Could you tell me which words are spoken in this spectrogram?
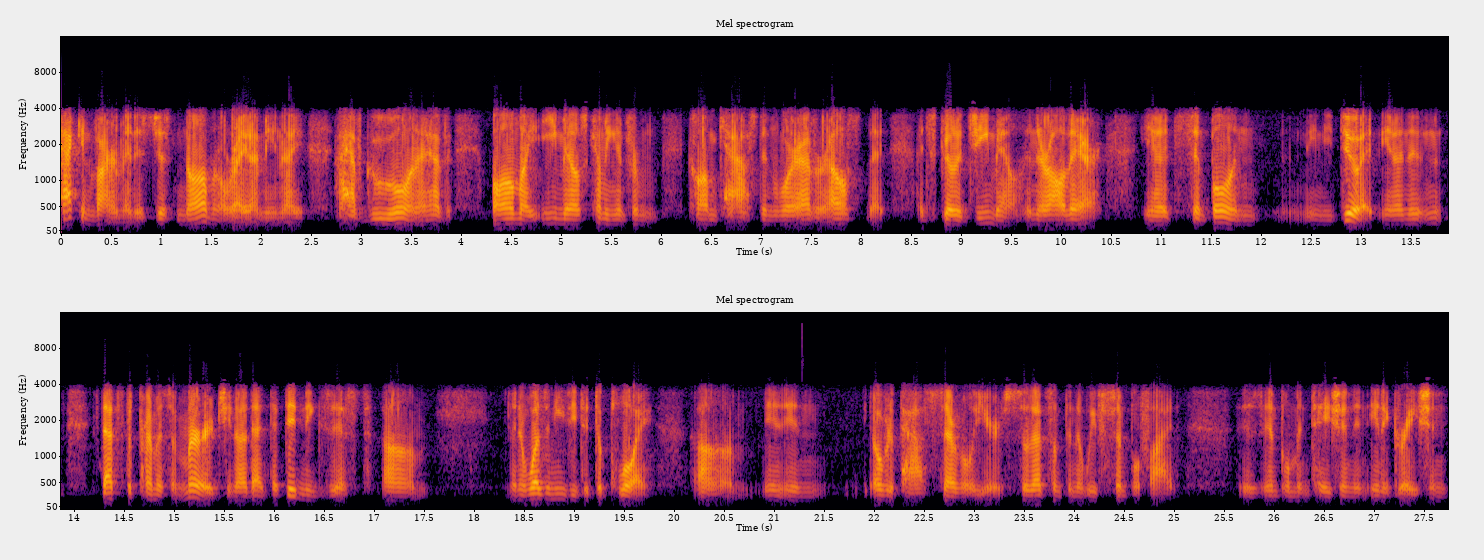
tech environment is just nominal, right? I mean, I I have Google and I have all my emails coming in from Comcast and wherever else that I just go to Gmail and they're all there. You know, it's simple and, and you do it. You know, and, and that's the premise of Murj. You know, that that didn't exist. Um, and it wasn't easy to deploy um, in, in over the past several years. So that's something that we've simplified is implementation and integration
